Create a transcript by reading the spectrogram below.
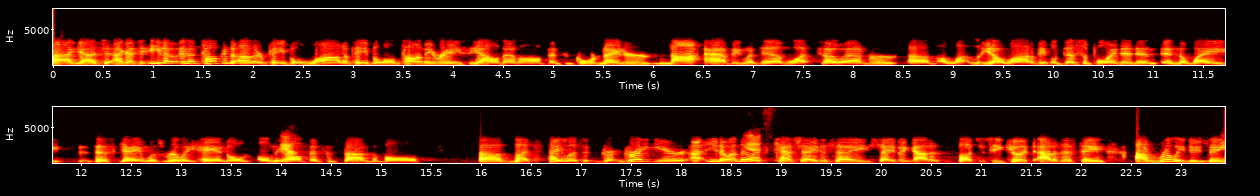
I got you. I got you. You know, and then talking to other people, a lot of people on Tommy Rees, the Alabama offensive coordinator, not happy with him whatsoever. Um, a lot, you know, a lot of people disappointed in, in the way this game was really handled on the yeah. offensive side of the ball. Uh, but hey, listen, gr- great year. I, you know, I know yes. it's cliche to say Saban got as much as he could out of this team. I really do think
